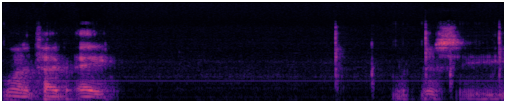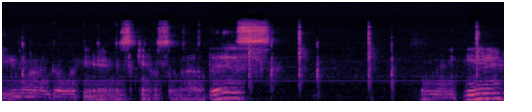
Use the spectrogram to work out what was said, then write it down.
we want to type A. Let's see you want to go here and just cancel out this. And then here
